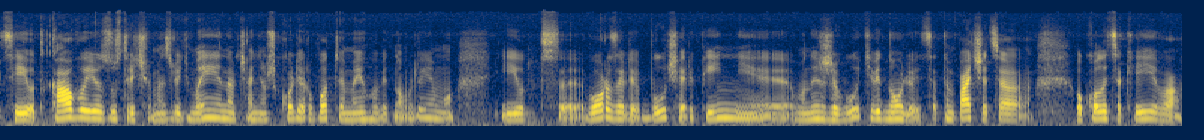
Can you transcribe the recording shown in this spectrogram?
цією от кавою, зустрічами з людьми, навчанням в школі, роботою. Ми його відновлюємо. І от е, Ворзель, Буча, Ірпінь, вони живуть, відновлюються. Тим паче, ця околиця Києва,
